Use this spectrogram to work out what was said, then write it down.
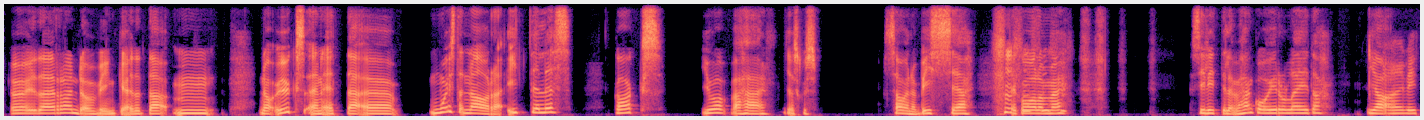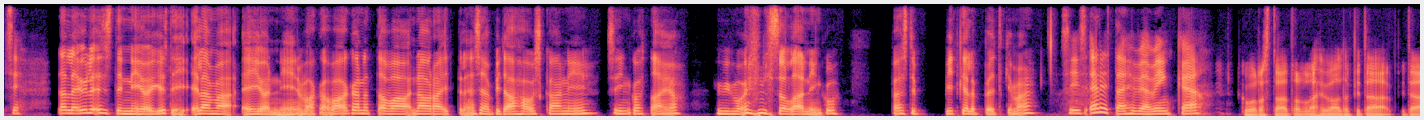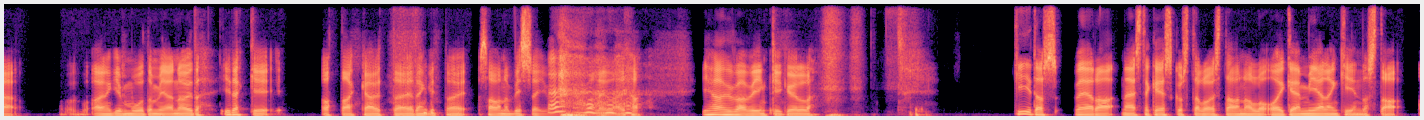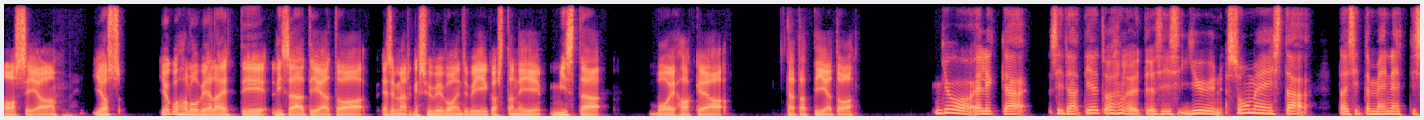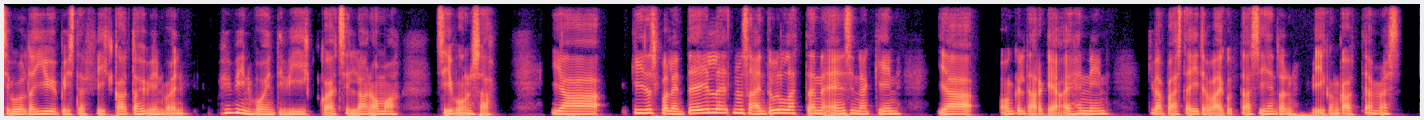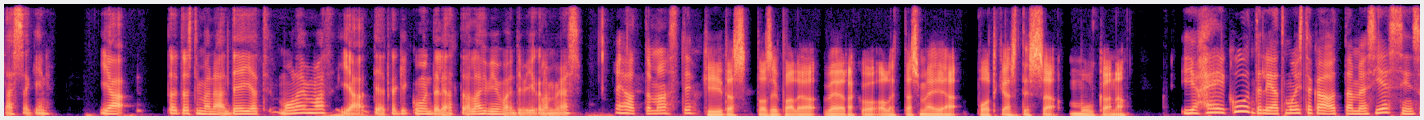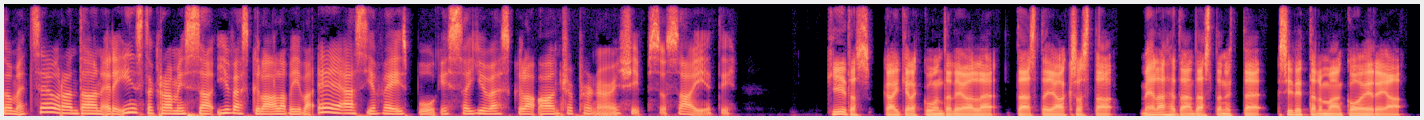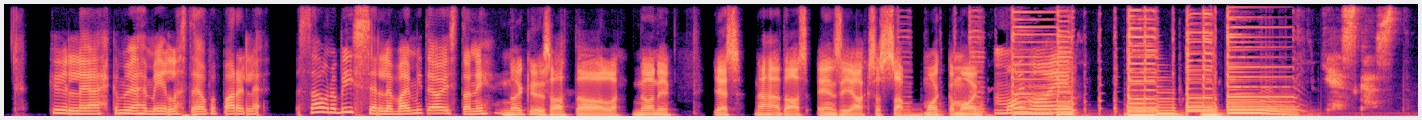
jotain random vinkkejä. Tota, mm, no yksi on, että ö, muista nauraa itsellesi. Kaksi, juo vähän joskus saunabissejä. Ja kolme, silittele vähän koiruleita. Ja Ai vitsi. tälle yleisesti niin oikeasti elämä ei ole niin vakavaa. Kannattaa vaan nauraa itsellensä ja pitää hauskaa, niin siinä kohtaa jo hyvinvoinnissa ollaan niin kuin päästy pitkälle pötkimään. Siis erittäin hyviä vinkkejä. Kuulostaa todella hyvältä. Pitää, pitää ainakin muutamia noita itsekin ottaa käyttöön, etenkin toi saunabissen välillä. Ihan, ihan hyvä vinkki kyllä. Kiitos Veera näistä keskusteluista. On ollut oikein mielenkiintoista asiaa. Jos joku haluaa vielä etsiä lisää tietoa esimerkiksi hyvinvointiviikosta, niin mistä voi hakea tätä tietoa? Joo, eli sitä tietoa löytyy siis Jyyn someista tai sitten meidän nettisivuilta jy.fi kautta hyvinvointi, hyvinvointiviikko, että sillä on oma sivunsa. Ja kiitos paljon teille, että mä sain tulla tänne ensinnäkin ja on kyllä tärkeä aihe, niin kiva päästä itse vaikuttaa siihen ton viikon kautta ja myös tässäkin. Ja toivottavasti mä näen teidät molemmat ja teidät kaikki kuuntelijat tuolla hyvinvointiviikolla myös. Ehdottomasti. Kiitos tosi paljon Veera, kun olit tässä meidän podcastissa mukana. Ja hei kuuntelijat, muistakaa ottaa myös Jessin somet seurantaan, eli Instagramissa Jyväskylä-ES ja Facebookissa Jyväskylä Entrepreneurship Society. Kiitos kaikille kuuntelijoille tästä jaksosta. Me lähdetään tästä nyt silittelemään koiria. Kyllä, ja ehkä myöhemmin illasta jopa parille saunabisselle, vai miten olisi Toni? No kyllä saattaa olla. No niin, jes, nähdään taas ensi jaksossa. Moikka moi! Moi moi! Yescast.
